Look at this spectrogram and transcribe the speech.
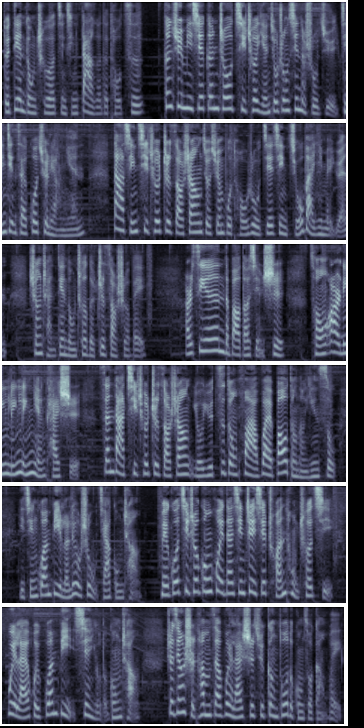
对电动车进行大额的投资。根据密歇根州汽车研究中心的数据，仅仅在过去两年，大型汽车制造商就宣布投入接近九百亿美元生产电动车的制造设备。而 CNN 的报道显示，从2000年开始，三大汽车制造商由于自动化、外包等等因素，已经关闭了65家工厂。美国汽车工会担心这些传统车企未来会关闭现有的工厂，这将使他们在未来失去更多的工作岗位。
